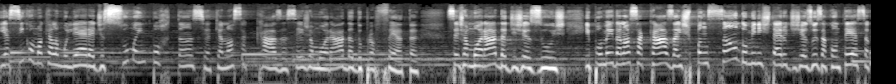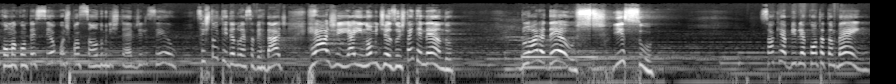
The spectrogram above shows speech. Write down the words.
E assim como aquela mulher, é de suma importância que a nossa casa seja morada do profeta, seja morada de Jesus. E por meio da nossa casa, a expansão do ministério de Jesus aconteça, como aconteceu com a expansão do ministério de Eliseu. Vocês estão entendendo essa verdade? Reage aí em nome de Jesus, está entendendo? Glória a Deus, isso. Só que a Bíblia conta também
